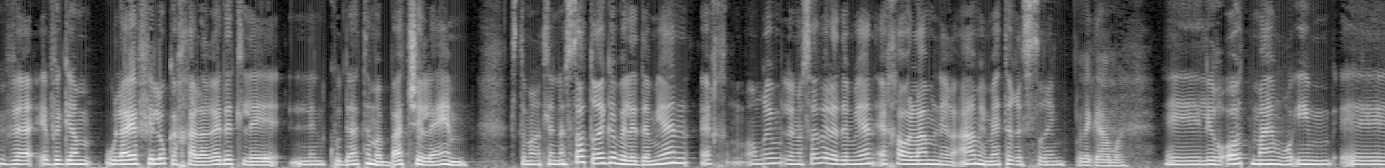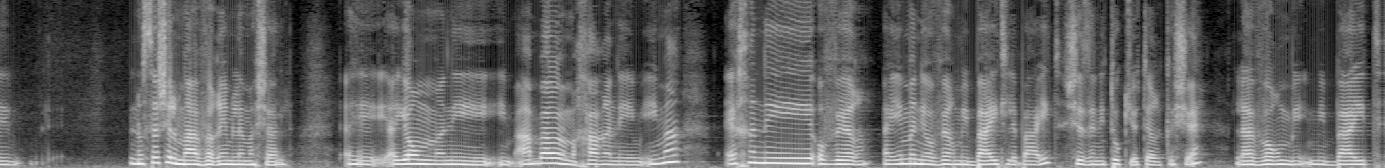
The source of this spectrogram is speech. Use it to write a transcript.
ו- וגם אולי אפילו ככה לרדת לנקודת המבט שלהם. זאת אומרת, לנסות רגע ולדמיין, איך, אומרים, לנסות ולדמיין איך העולם נראה ממטר עשרים. לגמרי. אה, לראות מה הם רואים. אה, נושא של מעברים למשל. אה, היום אני עם אבא, ומחר אני עם אימא. איך אני עובר? האם אני עובר מבית לבית, שזה ניתוק יותר קשה? לעבור מבית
